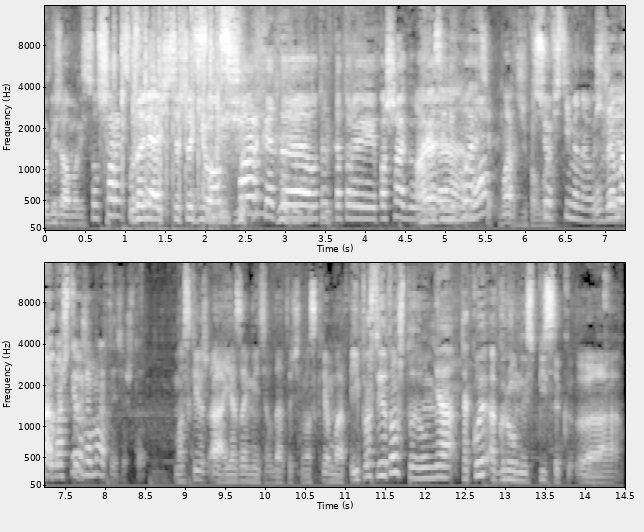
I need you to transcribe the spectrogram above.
Побежал в магазин. South Park, Удаляющиеся шаги магазин. Парк это вот этот, который пошаговый. А разве не в марте? Март же, по-моему. Все в Стиме она вышла. Уже март, в только Москве что- уже март, если что. В Москве... А, я заметил, да, точно, в Москве март. И просто дело в том, что у меня такой огромный список а,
